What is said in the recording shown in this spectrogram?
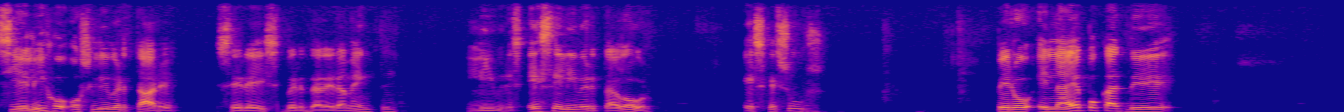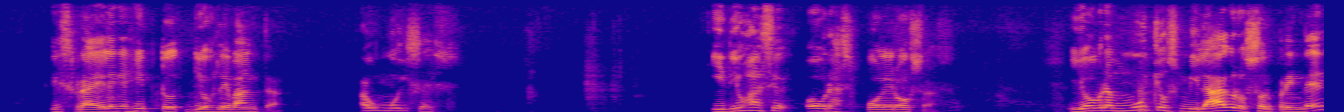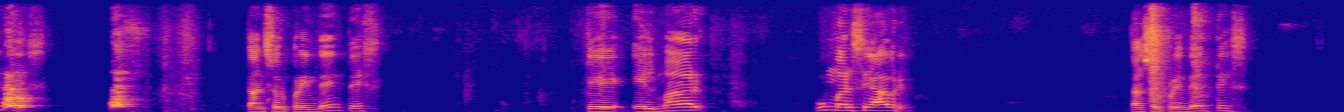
Si el Hijo os libertare, seréis verdaderamente libres. Ese libertador es Jesús. Pero en la época de Israel en Egipto, Dios levanta a un Moisés. Y Dios hace obras poderosas. Y obra muchos milagros sorprendentes, tan sorprendentes que el mar, un mar se abre, tan sorprendentes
